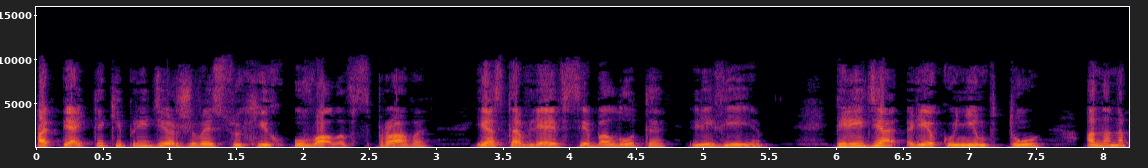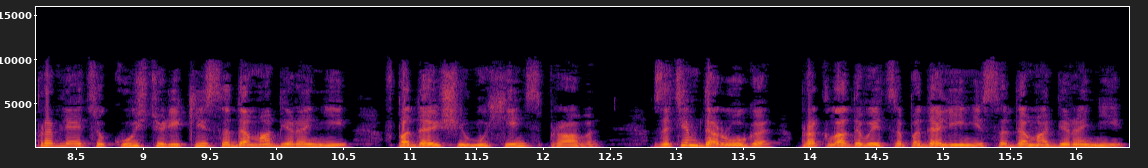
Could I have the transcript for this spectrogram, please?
опять-таки придерживаясь сухих увалов справа и оставляя все болота левее. Перейдя реку Нимпту, она направляется к устью реки Садама-Берани, впадающей в Мухень справа. Затем дорога прокладывается по долине Садама-Берани.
